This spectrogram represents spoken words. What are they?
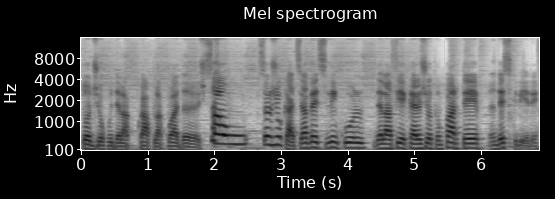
tot jocul de la cap la coadă sau să-l jucați. Aveți linkul de la fiecare joc în parte în descriere.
